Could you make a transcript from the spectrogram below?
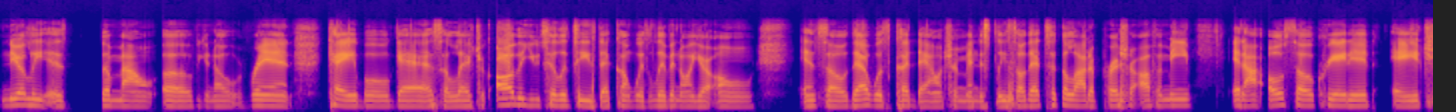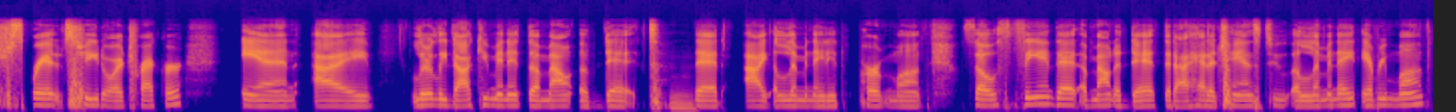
nearly as the amount of, you know, rent, cable, gas, electric, all the utilities that come with living on your own. And so that was cut down tremendously. So that took a lot of pressure off of me. And I also created a spreadsheet or a tracker and I literally documented the amount of debt mm. that I eliminated per month. So seeing that amount of debt that I had a chance to eliminate every month,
